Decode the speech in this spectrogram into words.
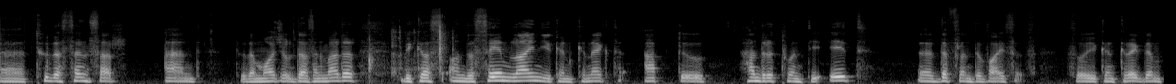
uh, to the sensor and to the module, doesn't matter, because on the same line you can connect up to 128 uh, different devices. So you can connect them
